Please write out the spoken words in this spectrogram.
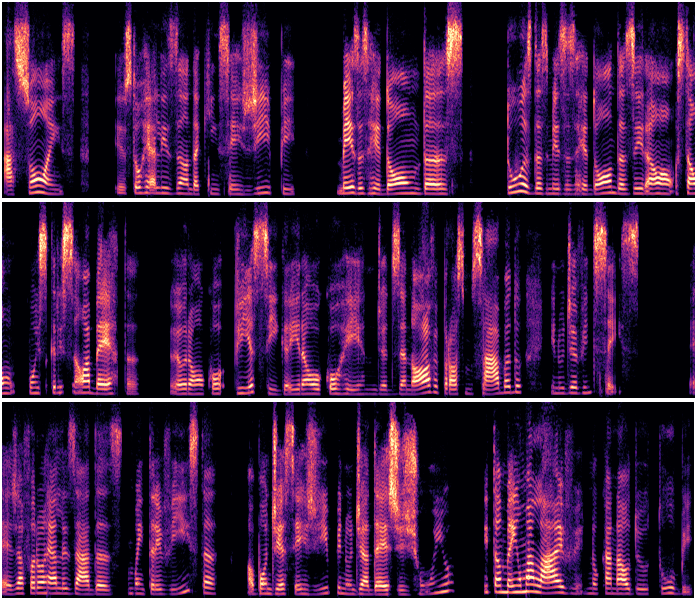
ações, eu estou realizando aqui em Sergipe mesas redondas. Duas das mesas redondas irão estão com inscrição aberta, irão via SIGA, irão ocorrer no dia 19, próximo sábado, e no dia 26. É, já foram realizadas uma entrevista ao Bom Dia Sergipe no dia 10 de junho, e também uma live no canal do YouTube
